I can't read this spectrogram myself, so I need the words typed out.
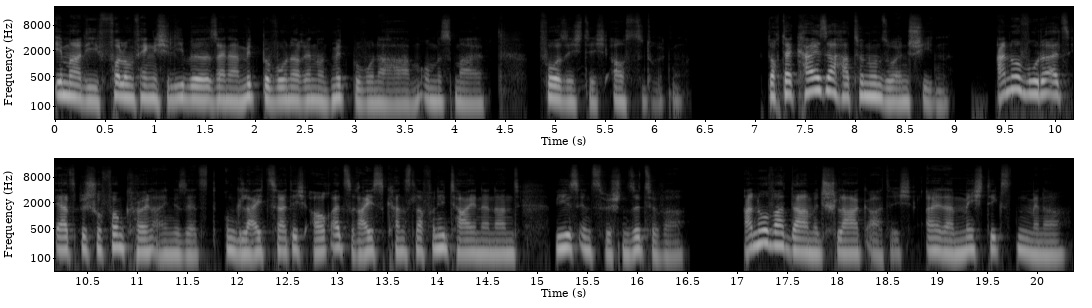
immer die vollumfängliche Liebe seiner Mitbewohnerinnen und Mitbewohner haben, um es mal vorsichtig auszudrücken. Doch der Kaiser hatte nun so entschieden. Anno wurde als Erzbischof von Köln eingesetzt und gleichzeitig auch als Reichskanzler von Italien ernannt, wie es inzwischen Sitte war. Anno war damit schlagartig einer der mächtigsten Männer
